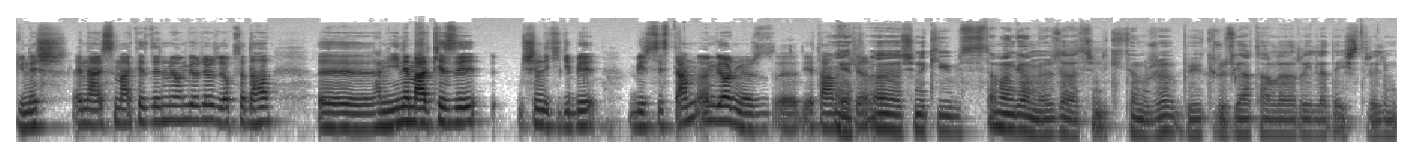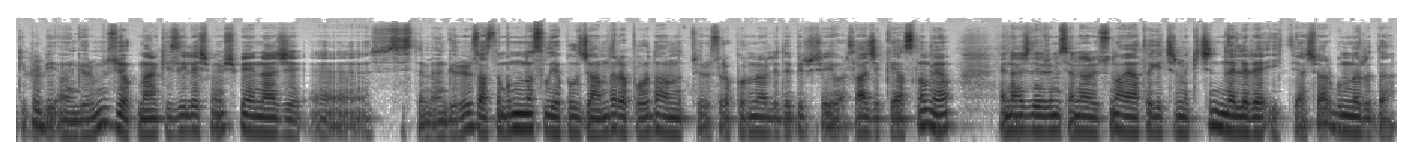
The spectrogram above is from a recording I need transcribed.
güneş enerjisi merkezlerini öngörüyoruz? Yoksa daha e, hani yine merkezi şimdiki gibi bir sistem öngörmüyoruz e, diye tahmin Hayır, ediyorum. e, şimdiki gibi bir sistem öngörmüyoruz. Evet, şimdiki kömürü büyük rüzgar tarlalarıyla değiştirelim gibi bir öngörümüz yok. Merkezileşmemiş bir enerji e, sistemi öngörüyoruz. Aslında bunun nasıl yapılacağını da raporda anlatıyoruz. Raporun öyle de bir şeyi var. Sadece kıyaslamıyor. Enerji devrimi senaryosunu hayata geçirmek için nelere ihtiyaç var bunları da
